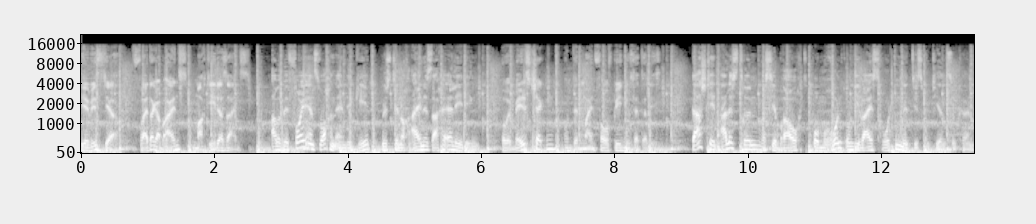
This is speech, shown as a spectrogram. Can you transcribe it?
Ihr wisst ja, Freitag ab eins macht jeder seins. Aber bevor ihr ins Wochenende geht, müsst ihr noch eine Sache erledigen. Eure Mails checken und den Mein VfB Newsletter lesen. Da steht alles drin, was ihr braucht, um rund um die Weiß-Roten mitdiskutieren zu können.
